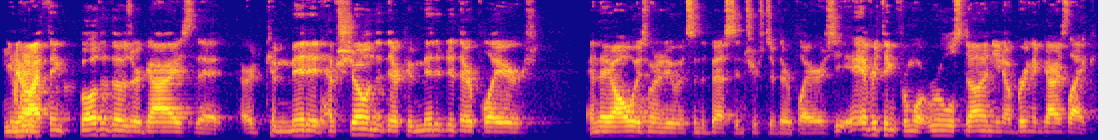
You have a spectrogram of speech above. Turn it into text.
You mm-hmm. know, I think both of those are guys that are committed, have shown that they're committed to their players, and they always want to do what's in the best interest of their players. Everything from what Rhule's done, you know, bringing guys like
